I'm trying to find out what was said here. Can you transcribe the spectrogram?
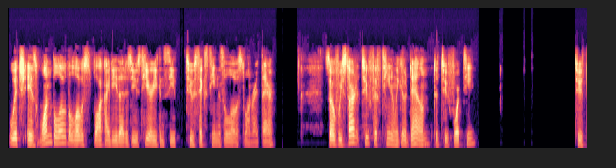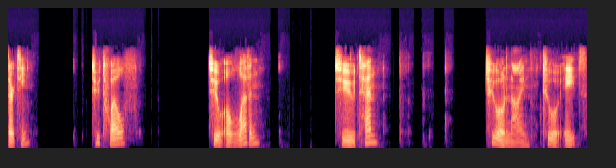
which is one below the lowest block ID that is used here, you can see 216 is the lowest one right there. So if we start at 215 and we go down to 214, 213, 212, 211, 210, 209, 208,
